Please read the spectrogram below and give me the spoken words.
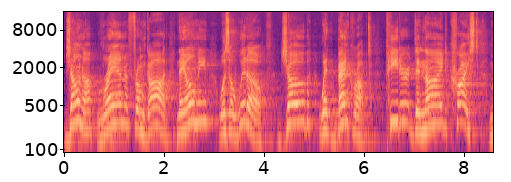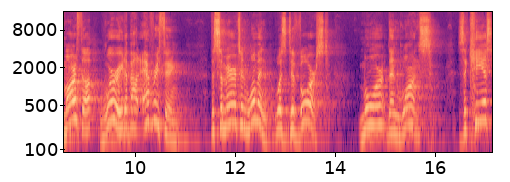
Jonah ran from God. Naomi was a widow. Job went bankrupt. Peter denied Christ. Martha worried about everything. The Samaritan woman was divorced more than once. Zacchaeus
